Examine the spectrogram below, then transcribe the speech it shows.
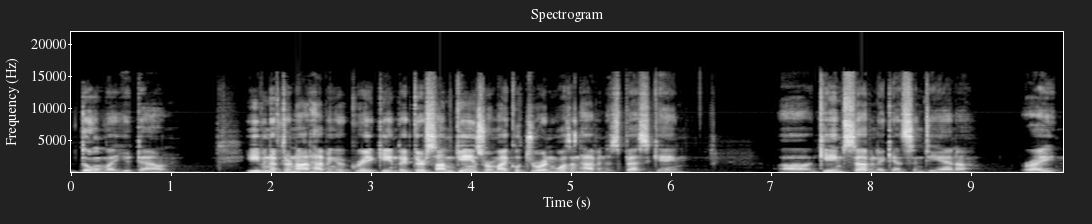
don't let you down. Even if they're not having a great game, there's some games where Michael Jordan wasn't having his best game. Uh, game seven against Indiana, right?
